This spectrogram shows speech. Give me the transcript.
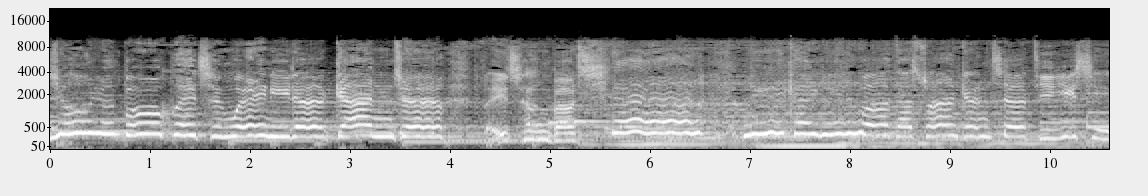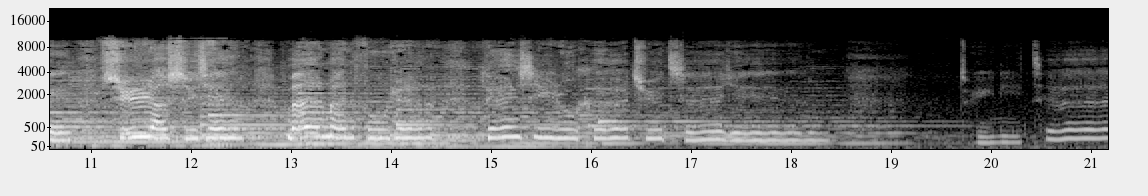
永远不会成为你的感觉。非常抱歉，离开你，我打算更彻底一些，需要时间慢慢复原，练习如何去遮掩对你的。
